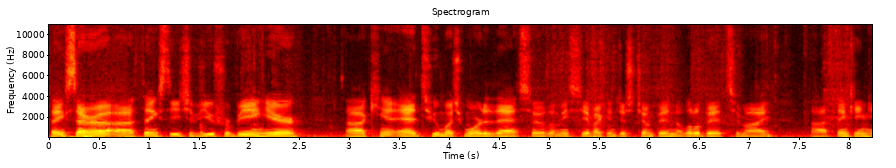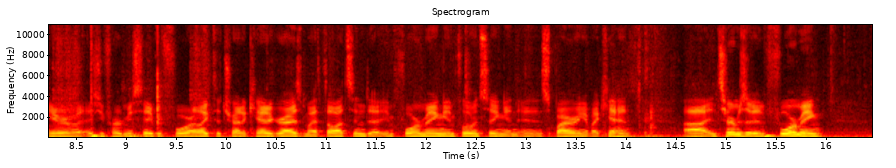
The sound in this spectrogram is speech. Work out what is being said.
Thanks, Sarah. Uh, thanks to each of you for being here. Uh, can't add too much more to that, so let me see if I can just jump in a little bit to my uh, thinking here. As you've heard me say before, I like to try to categorize my thoughts into informing, influencing, and, and inspiring if I can. Uh, in terms of informing,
